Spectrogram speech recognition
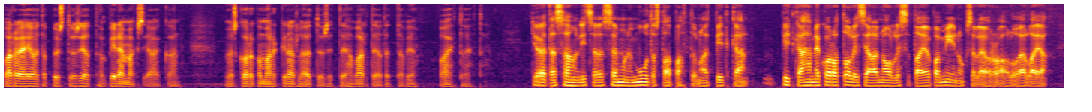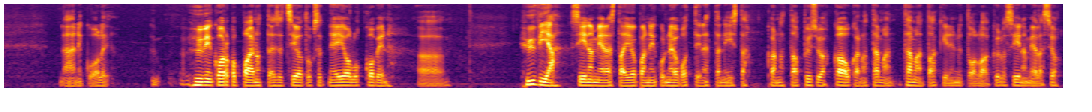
varoja, joita pystyy sijoittamaan pidemmäksi aikaan, niin myös korkomarkkinat löytyy sitten ihan varteutettavia vaihtoehtoja. Joo, ja tässä on itse asiassa semmoinen muutos tapahtunut, että pitkään, pitkäänhän ne korot oli siellä nollissa tai jopa miinuksella euroalueella, ja nämä niin kuin oli hyvin korkopainotteiset sijoitukset, ne ei ollut kovin äh, hyviä siinä mielessä, tai jopa niin kuin neuvottiin, että niistä kannattaa pysyä kaukana tämän, tämän takia, niin nyt ollaan kyllä siinä mielessä jo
